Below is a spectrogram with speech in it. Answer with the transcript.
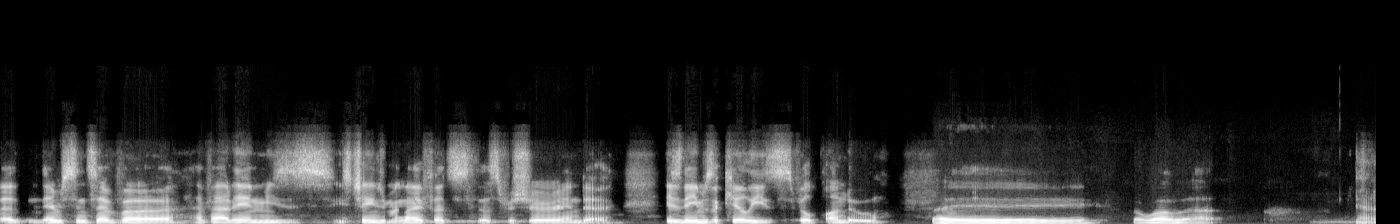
uh, ever since I've uh, I've had him, he's he's changed my life. That's that's for sure. And uh, his name is Achilles Philpondo. Hey, I love that. Yeah.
